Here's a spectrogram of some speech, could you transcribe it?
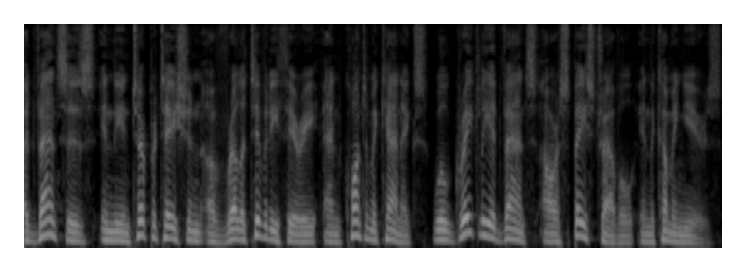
Advances in the interpretation of relativity theory and quantum mechanics will greatly advance our space travel in the coming years.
